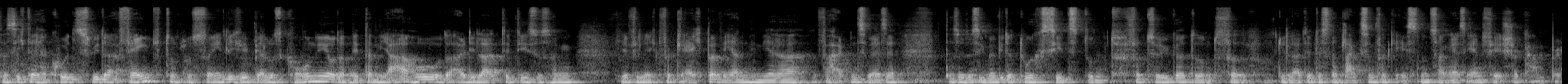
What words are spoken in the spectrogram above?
dass sich der Herr Kurz wieder erfängt und so ähnlich wie Berlusconi oder Netanyahu oder all die Leute, die sozusagen hier vielleicht vergleichbar wären in ihrer Verhaltensweise, dass er das immer wieder durchsitzt und verzögert und die Leute das dann langsam vergessen und sagen, er ist ein fescher Kampel.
